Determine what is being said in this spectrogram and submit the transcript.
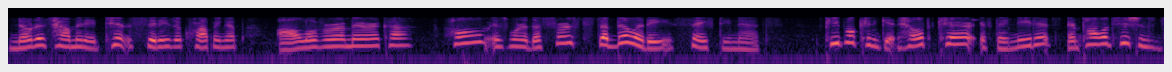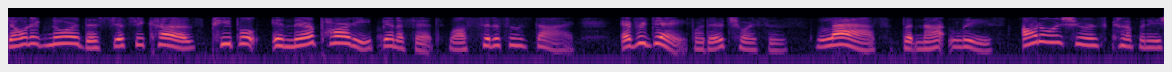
Notice how many tent cities are cropping up all over America? Home is one of the first stability safety nets. People can get health care if they need it, and politicians don't ignore this just because people in their party benefit while citizens die every day for their choices. Last but not least, auto insurance companies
